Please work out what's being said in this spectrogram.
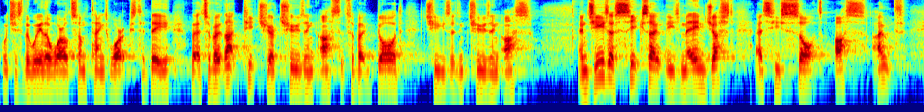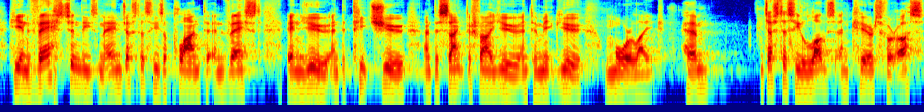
which is the way the world sometimes works today, but it's about that teacher choosing us. It's about God choosing, choosing us. And Jesus seeks out these men just as he sought us out. He invests in these men just as He's a plan to invest in you and to teach you and to sanctify you and to make you more like Him. Just as He loves and cares for us,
